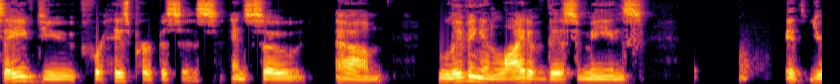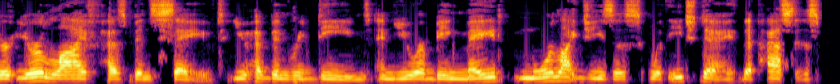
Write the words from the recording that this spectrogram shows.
saved you for his purposes, and so um, living in light of this means your your life has been saved. You have been redeemed, and you are being made more like Jesus with each day that passes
